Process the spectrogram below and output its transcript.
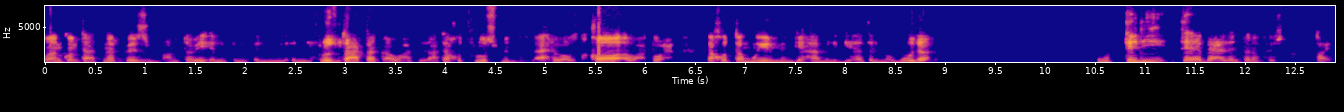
سواء كنت هتنفذ عن طريق ال- ال- ال- الفلوس بتاعتك أو هت- هتاخد فلوس من الأهل والأصدقاء أو هتروح تاخد تمويل من جهة من الجهات الموجودة وابتدي تابع اللي أنت نفذته. طيب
